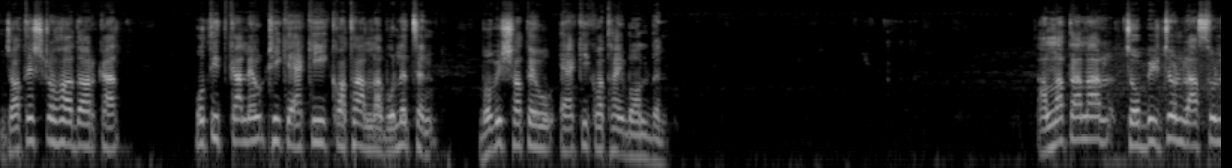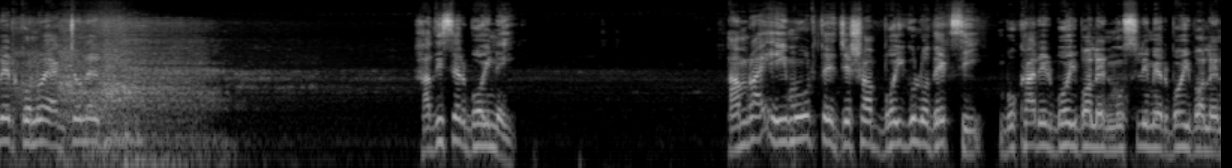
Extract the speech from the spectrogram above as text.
যথেষ্ট হওয়া দরকার। অতীতকালেও ঠিক একই কথা আল্লাহ বলেছেন, ভবিষ্যতেও একই কথাই বলবেন। আল্লাহ তালার চব্বিশ জন রাসুলের কোনো একজনের হাদিসের বই নেই। আমরা এই মুহূর্তে যেসব বইগুলো দেখছি, বুখারির বই বলেন, মুসলিমের বই বলেন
